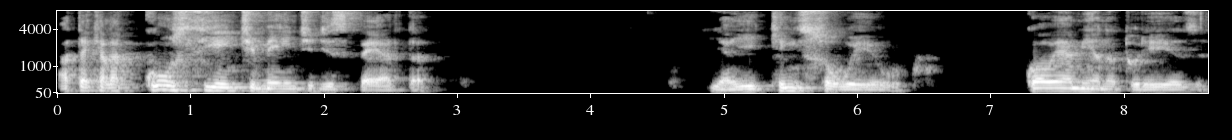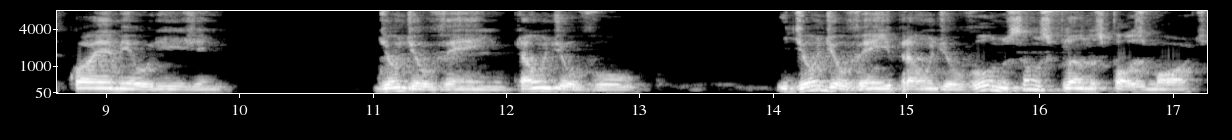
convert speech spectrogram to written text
até que ela conscientemente desperta. E aí, quem sou eu? Qual é a minha natureza? Qual é a minha origem? De onde eu venho? Para onde eu vou? e de onde eu venho e para onde eu vou não são os planos pós-morte,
